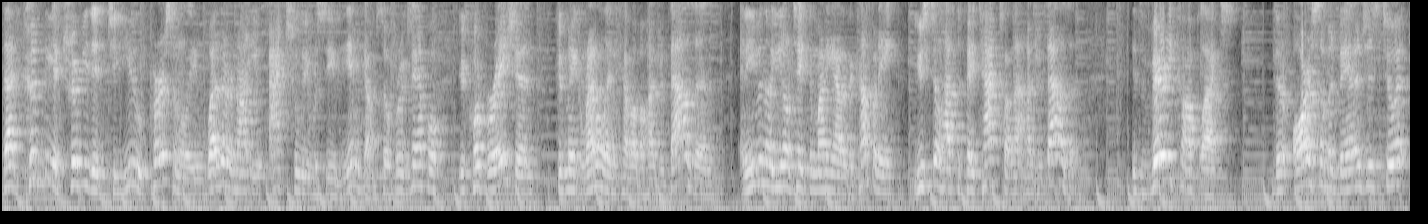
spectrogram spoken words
that could be attributed to you personally, whether or not you actually receive the income. So for example, your corporation could make rental income of 100,000, and even though you don't take the money out of the company, you still have to pay tax on that 100,000. It's very complex. There are some advantages to it,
